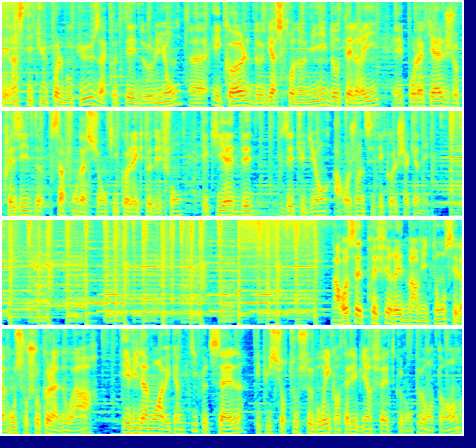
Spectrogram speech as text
C'est l'Institut Paul Bocuse à côté de Lyon, euh, école de gastronomie, d'hôtellerie, et pour laquelle je préside sa fondation qui collecte des fonds et qui aide des étudiants à rejoindre cette école chaque année. Ma recette préférée de marmiton, c'est la mousse au chocolat noir, évidemment avec un petit peu de sel, et puis surtout ce bruit quand elle est bien faite que l'on peut entendre.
